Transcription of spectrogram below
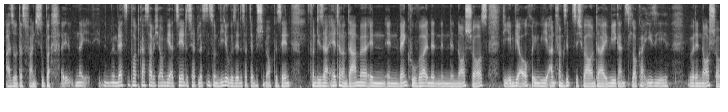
also das fand ich super. Äh, ne, Im letzten Podcast habe ich irgendwie erzählt, ich habe letztens so ein Video gesehen, das habt ihr bestimmt auch gesehen, von dieser älteren Dame in, in Vancouver, in den, in den North Shores, die irgendwie auch irgendwie Anfang 70 war und da irgendwie ganz locker easy über den North Shore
